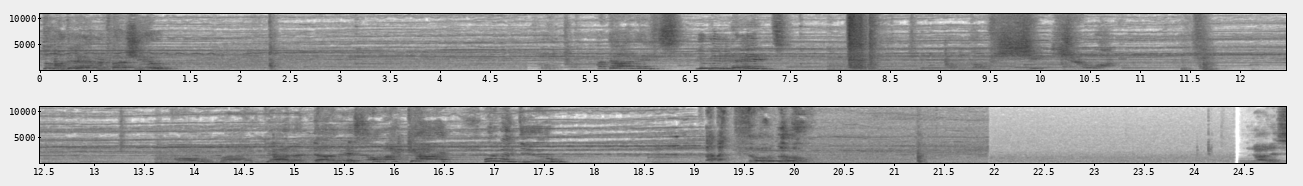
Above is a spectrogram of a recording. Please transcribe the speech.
Don't let the hammer touch you! Oh, Adonis! You get hit! Oh my god, Adonis! Oh my god! What did I do? I don't know. Adonis?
